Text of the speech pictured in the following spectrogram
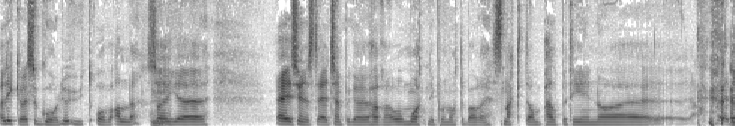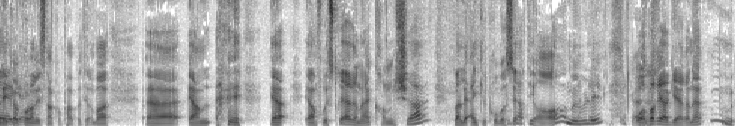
allikevel så går det jo ut over alle. Så Mm. jeg eh, jeg synes det er kjempegøy å høre, og måten de på en måte bare snakket om Palpatine og eh, ja, det, det Jeg liker er hvordan de snakker om Palpatine. Bare, uh, er, han, er, er han frustrerende? Kanskje. Veldig enkelt provosert? Ja, mulig. Overreagerende? Hmm.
